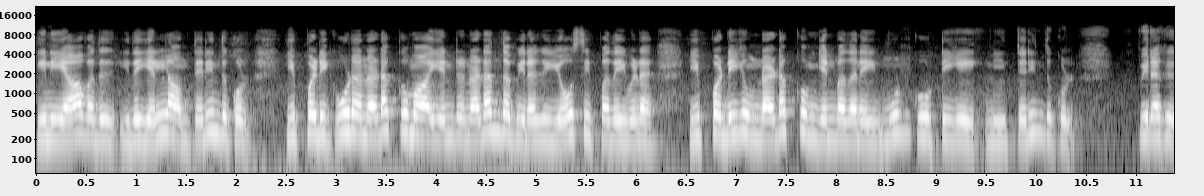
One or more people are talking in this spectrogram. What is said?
இனியாவது இதையெல்லாம் தெரிந்து கொள். இப்படி கூட நடக்குமா என்று நடந்த பிறகு யோசிப்பதை விட இப்படியும் நடக்கும் என்பதனை முன்கூட்டியே நீ தெரிந்து கொள். பிறகு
